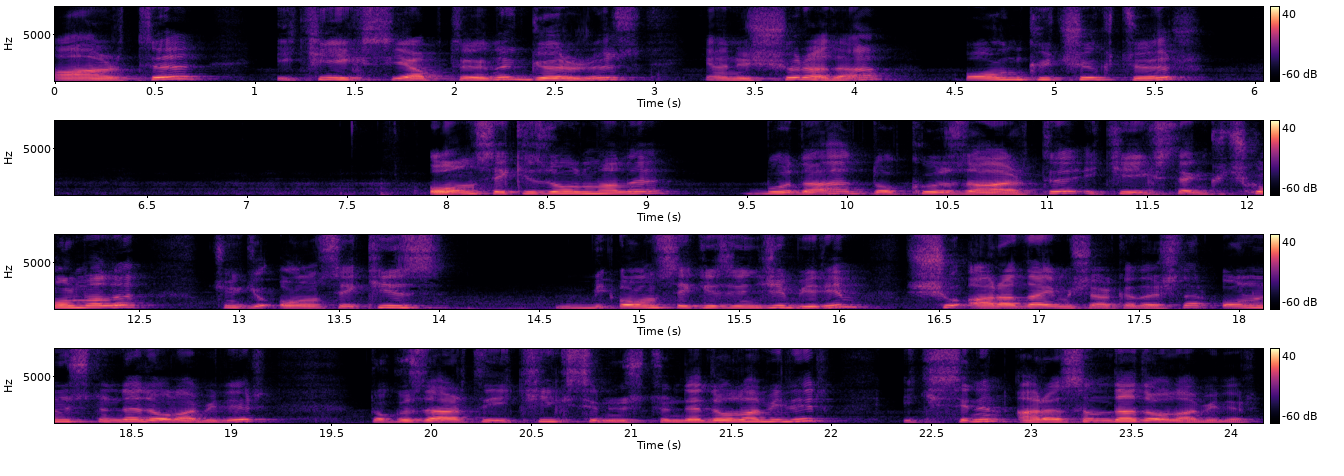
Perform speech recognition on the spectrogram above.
artı 2x yaptığını görürüz. Yani şurada 10 küçüktür 18 olmalı. Bu da 9 artı 2x'ten küçük olmalı. Çünkü 18 18. birim şu aradaymış arkadaşlar. Onun üstünde de olabilir. 9 artı 2x'in üstünde de olabilir. İkisinin arasında da olabilir.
